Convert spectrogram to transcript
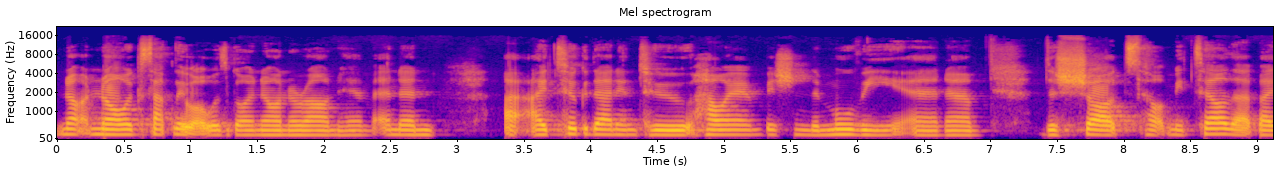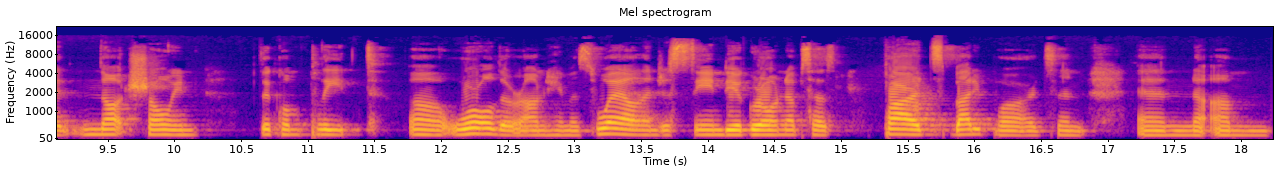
not know exactly what was going on around him. And then I, I took that into how I envisioned the movie, and um, the shots helped me tell that by not showing the complete uh, world around him as well, and just seeing the grown-ups as parts, body parts, and and um,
